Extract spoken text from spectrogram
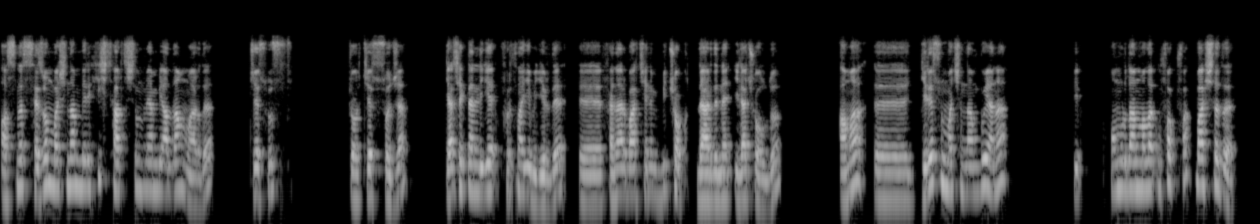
aslında sezon başından beri hiç tartışılmayan bir adam vardı. Jesus. George Jesus Hoca. Gerçekten lige fırtına gibi girdi. Ee, Fenerbahçe'nin birçok derdine ilaç oldu. Ama e, Giresun maçından bu yana bir homurdanmalar ufak ufak başladı.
